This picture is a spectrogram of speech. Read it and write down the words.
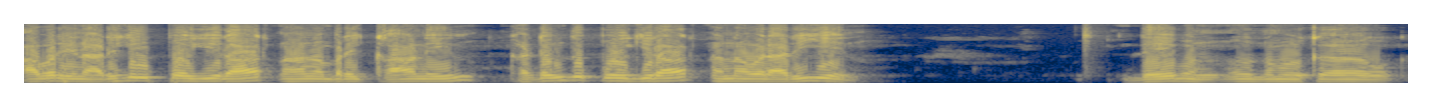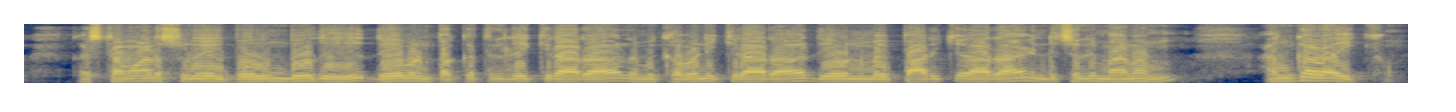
அவரின் அருகில் போகிறார். நான் அவரை காணேன். கடந்து போகிறார். நான் அவர் அறியேன். தேவன் நமக்கு கஷ்டமான சூழ்நிலையில் போகும்போது தேவன் பக்கத்தில் இருக்கிறாரா? நம்மை கவனிக்கிறாரா? தேவன் நம்மை பார்க்கிறாரா? என்று சொல்லி மனம் அங்கலாய்க்கும்.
